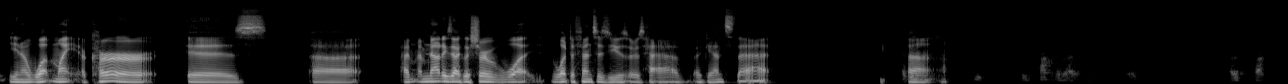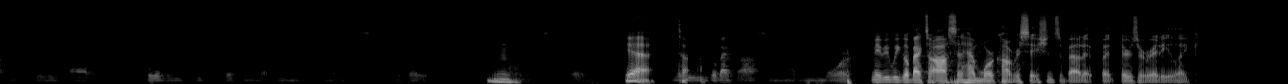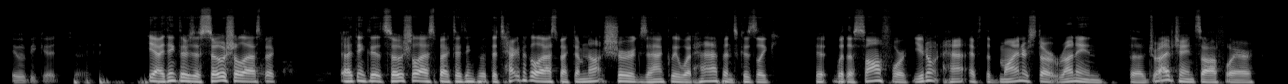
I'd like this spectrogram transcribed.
you know what might occur is uh, I'm, I'm, not exactly sure what what defenses users have against that. Uh, just, talking about it now. Like I was talking to uh, Kaylee. She's they're thinking about doing it in the Commons, like a debate. Mm. Yeah, maybe we go back to Austin and have more. Maybe we go back to Austin and have more conversations about it. But there's already like, it would be good to. Yeah, I think there's a social aspect I think that social aspect, I think but the technical aspect, I'm not sure exactly what happens because like it, with a soft fork, you don't have if the miners start running the drive chain software,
